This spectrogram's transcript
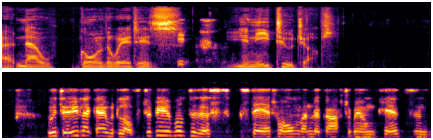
uh, now going the way it is, you need two jobs. We do. Like, I would love to be able to just stay at home and look after my own kids and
